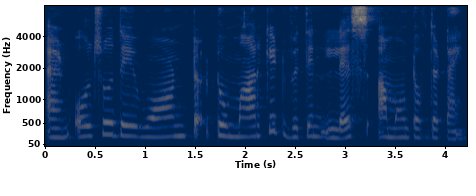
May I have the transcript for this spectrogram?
and also they want to market within less amount of the time.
